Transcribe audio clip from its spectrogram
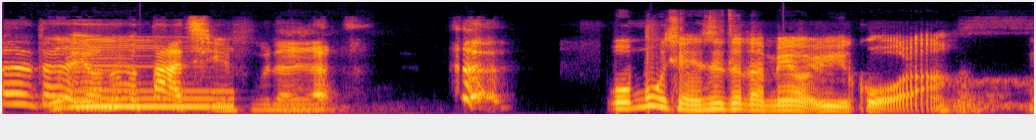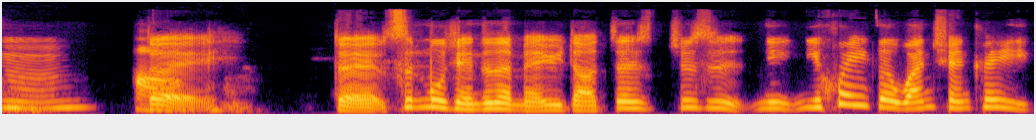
但是真的有那么大起伏的人，嗯、我目前是真的没有遇过啦。嗯，对对，是目前真的没遇到。这就是你你会一个完全可以，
